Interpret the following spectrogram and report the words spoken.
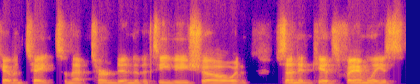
Kevin Tetz, and that turned into the TV show and sending kids' families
